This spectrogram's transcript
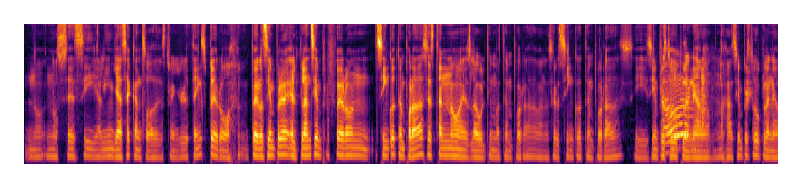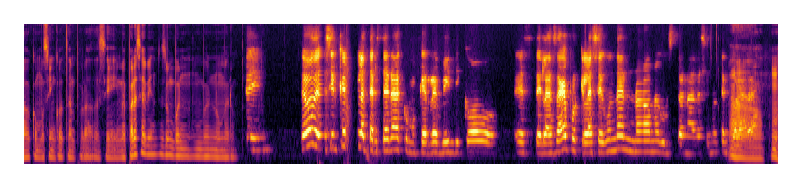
No, no sé si alguien ya se cansó de Stranger Things, pero, pero siempre, el plan siempre fueron cinco temporadas. Esta no es la última temporada, van a ser cinco temporadas. Y siempre estuvo Oh. planeado, ajá, siempre estuvo planeado como cinco temporadas. Y me parece bien, es un buen, un buen número. Sí. Debo decir que la tercera como que reivindicó este, la saga porque la segunda no me gustó nada, la segunda temporada. Ah.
